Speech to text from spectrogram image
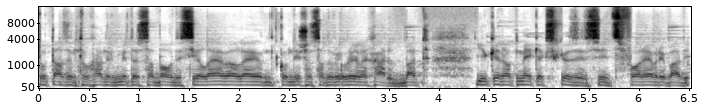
2,200 meters above the sea level and conditions are really hard, but you cannot make excuses. It's for everybody.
